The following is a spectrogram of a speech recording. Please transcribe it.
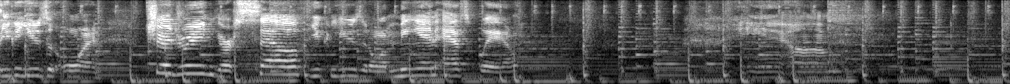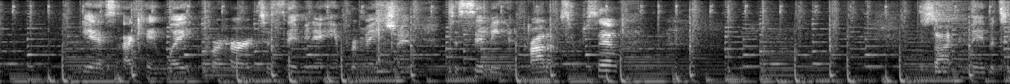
you can use it on children, yourself. You can use it on men as well. And um, yes, I can't wait for her to send me that information, to send me the products herself. So I can be able to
